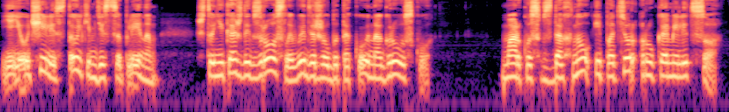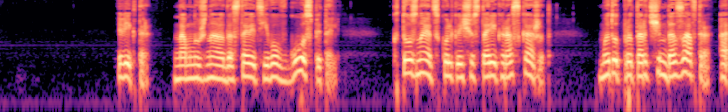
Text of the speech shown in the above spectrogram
Ее учили стольким дисциплинам, что не каждый взрослый выдержал бы такую нагрузку. Маркус вздохнул и потер руками лицо. «Виктор, нам нужно доставить его в госпиталь. Кто знает, сколько еще старик расскажет. Мы тут проторчим до завтра, а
